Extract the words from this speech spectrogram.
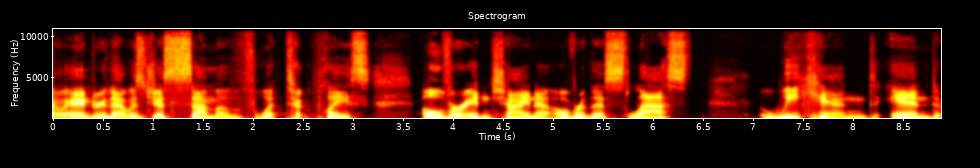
So, Andrew, that was just some of what took place over in China over this last weekend. And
